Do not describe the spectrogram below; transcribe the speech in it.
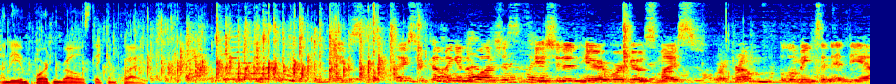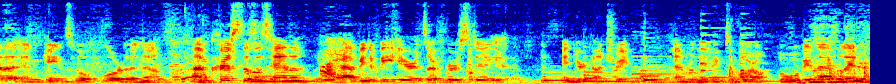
and the important roles they can play. Thanks, thanks for coming in to watch us. In case you didn't hear it, we're Ghost Mice. We're from Bloomington, Indiana, and Gainesville, Florida now. I'm Chris, this is Hannah. We're happy to be here. It's our first day in your country, and we're leaving tomorrow. But we'll be back later.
